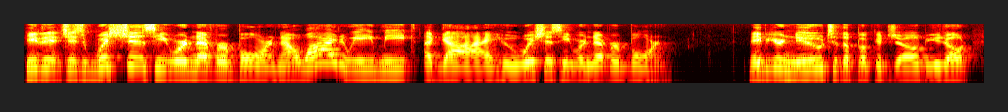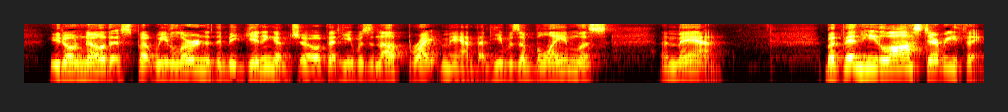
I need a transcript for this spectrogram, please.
He just wishes he were never born. Now, why do we meet a guy who wishes he were never born? Maybe you're new to the book of Job. You don't you don't know this, but we learned at the beginning of Job that he was an upright man, that he was a blameless man. But then he lost everything.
